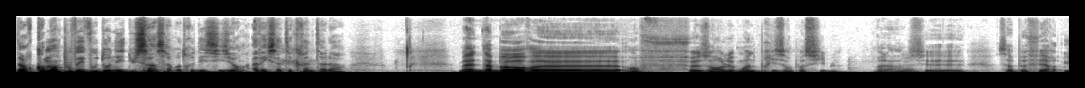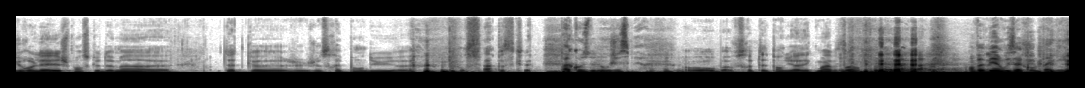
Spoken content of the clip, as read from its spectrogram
Alors comment pouvez-vous donner du sens à votre décision avec cette crainte-là? Ben, D'abord euh, en faisant le moins de prison possible. Voilà, mmh. ça peut faire hurler. Je pense que demain, Peut-être que je, serai pendu euh, pour ça. Parce que... Pas à cause de nous, j'espère. Oh, bah, vous serez peut-être pendu avec moi. On veut bien vous accompagner.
